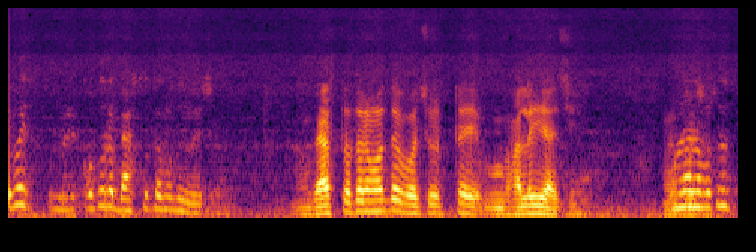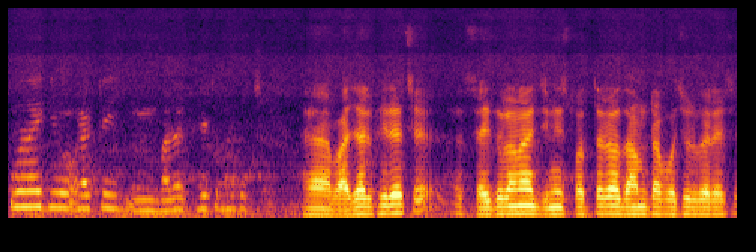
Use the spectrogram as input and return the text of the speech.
এবার মানে কতটা ব্যস্ততার মধ্যে রয়েছে? ব্যস্ততার মধ্যে প্রচুরটাই ভালোই আছি। অন্যান্য বছরের তুলনায় কি অনেকটাই বাজার ফিরেছে মনে করছে হ্যাঁ বাজার ফিরেছে। সেই তুলনায় জিনিসপত্রেরও দামটা প্রচুর বেড়েছে।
